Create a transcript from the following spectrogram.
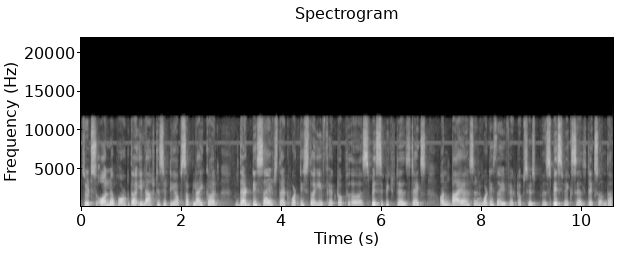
So, it is all about the elasticity of supply curve that decides that what is the effect of uh, specific sales tax on buyers and what is the effect of specific sales tax on the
